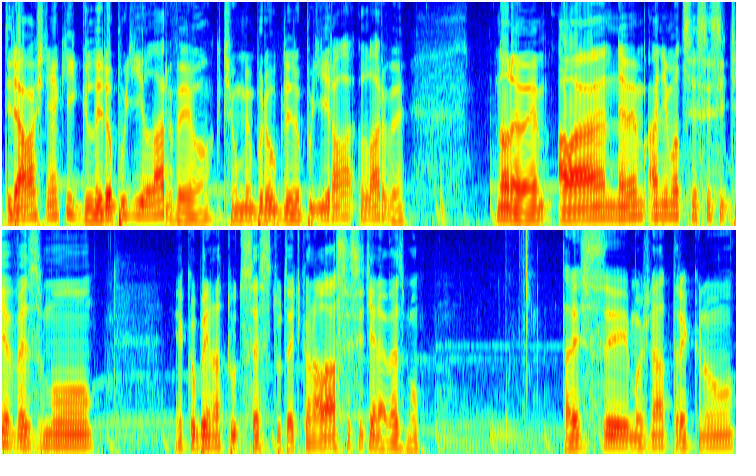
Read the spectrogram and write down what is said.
Ty dáváš nějaký glidopudí larvy, jo? K čemu mi budou glidopudí larvy? No nevím, ale nevím ani moc, jestli si tě vezmu jakoby na tu cestu teďko, ale asi si tě nevezmu. Tady si možná treknu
